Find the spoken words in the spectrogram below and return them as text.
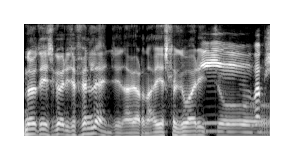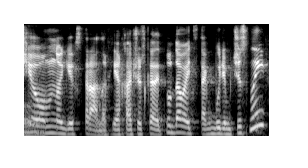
Ну, это если говорить о Финляндии, наверное. А если говорить и о... вообще о многих странах, я хочу сказать. Ну, давайте так будем честны.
